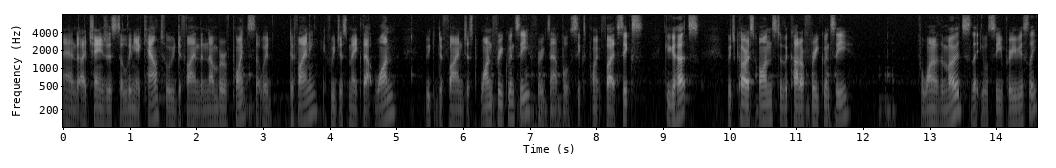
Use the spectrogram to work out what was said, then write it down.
and I change this to linear count where we define the number of points that we're defining. If we just make that 1, we can define just one frequency, for example 6.56 gigahertz, which corresponds to the cutoff frequency for one of the modes that you'll see previously.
